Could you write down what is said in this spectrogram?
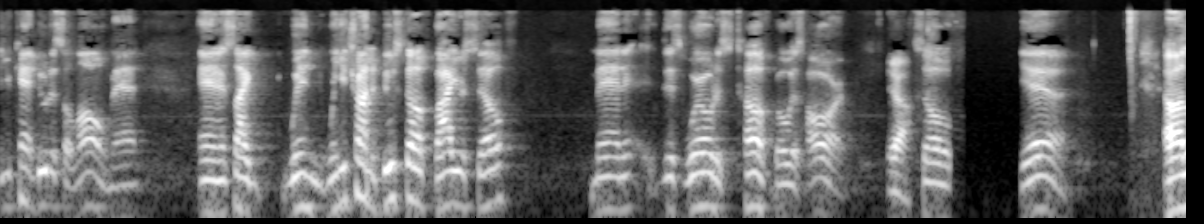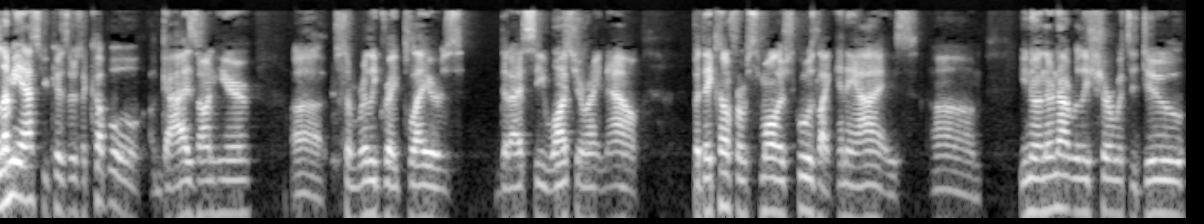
You can't do this alone, man. And it's like when when you're trying to do stuff by yourself, man, it, this world is tough, bro. It's hard. Yeah. So, yeah, Uh, let me ask you because there's a couple guys on here, uh, some really great players that I see watching right now, but they come from smaller schools like NAIs, um, you know, and they're not really sure what to do.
